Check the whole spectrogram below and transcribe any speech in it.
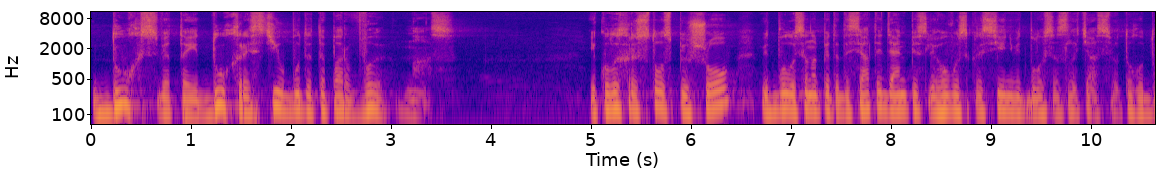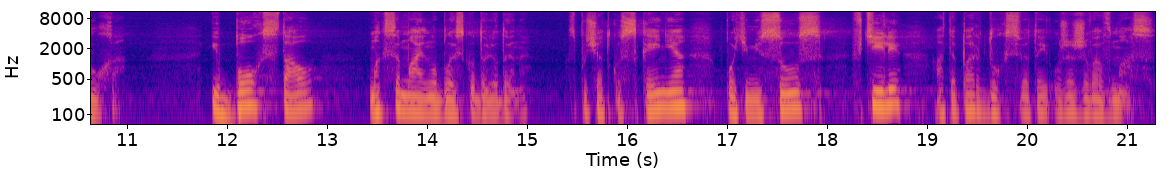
Дух Святий, Дух Христів буде тепер в нас. І коли Христос пішов, відбулося на 50-й день після Його Воскресіння, відбулося злиття Святого Духа. І Бог став максимально близько до людини. Спочатку Скинія, потім Ісус в тілі, а тепер Дух Святий уже живе в нас.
